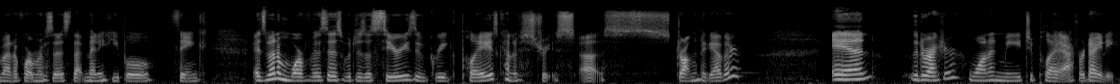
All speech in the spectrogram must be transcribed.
metamorphosis that many people think. It's Metamorphoses, which is a series of Greek plays kind of uh, strung together. And the director wanted me to play Aphrodite.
